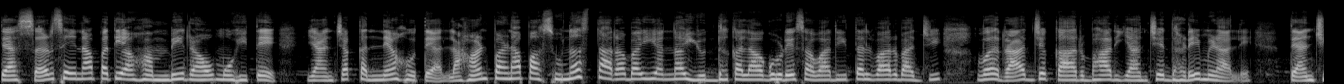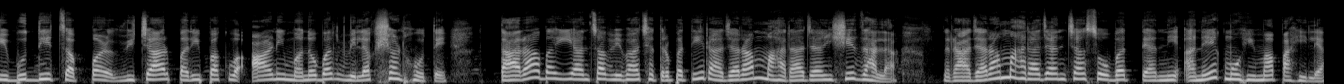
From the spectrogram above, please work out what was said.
त्या सरसेनापती हंबीरराव मोहिते यांच्या कन्या होत्या. लहानपणापासूनच ताराबाई यांना युद्धकला घोडेसवारी तलवारबाजी व राज्यकारभार यांचे धडे मिळाले. त्यांची बुद्धी चप्पळ विचार परिपक्व आणि मनोबल विलक्षण होते. ताराबाई यांचा विवाह छत्रपती राजाराम महाराजांशी झाला. राजाराम महाराजांच्या सोबत त्यांनी अनेक मोहिमा पाहिल्या.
